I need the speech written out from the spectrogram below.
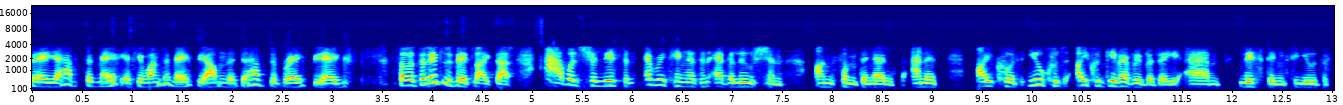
say? You have to make, if you want to make the omelette, you have to break the eggs. So it's a little bit like that. Ah, well, sure, listen, everything is an evolution on something else. And it's, I could, you could, I could give everybody, um, listening to you this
